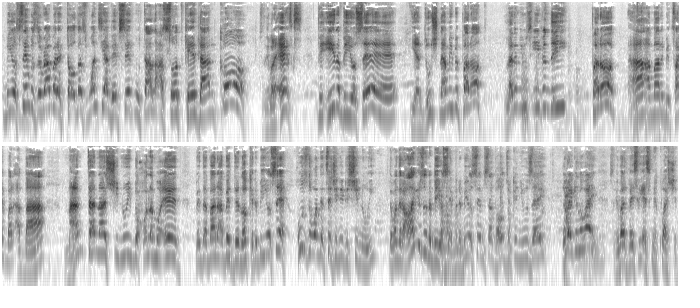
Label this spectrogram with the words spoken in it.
Rabbi Yosef was the rabbi that told us once you have hefsed mutar la'asot kedarko. So the Gemara asks, "V'ir Rabbi Yosef yadush nami beparot." Let him use even the parot. Ah, Amar Rabbi Yitzchak bar Abba, man tana shinui b'chol hamoed b'davar aved delo Rabbi Yosef. Who's the one that says you need a shinui? the one that argues on the Biyosef, but the Biyosef himself holds you can use a the regular way. So the Gemara is basically asking a question:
